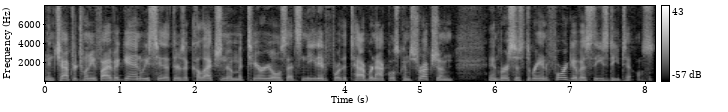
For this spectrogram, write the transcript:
in chapter 25 again we see that there's a collection of materials that's needed for the tabernacle's construction. And verses 3 and 4 give us these details.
